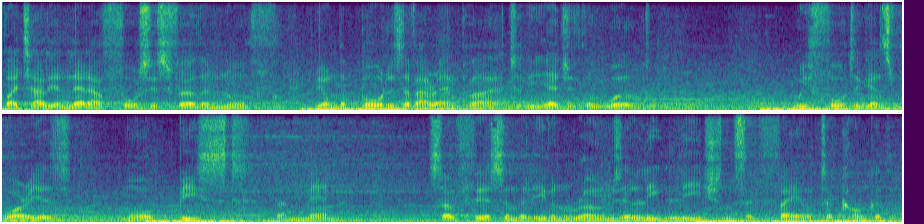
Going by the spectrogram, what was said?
Vitalian led our forces further north, beyond the borders of our empire to the edge of the world. We fought against warriors more beast than men, so fearsome that even Rome's elite legions had failed to conquer them.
